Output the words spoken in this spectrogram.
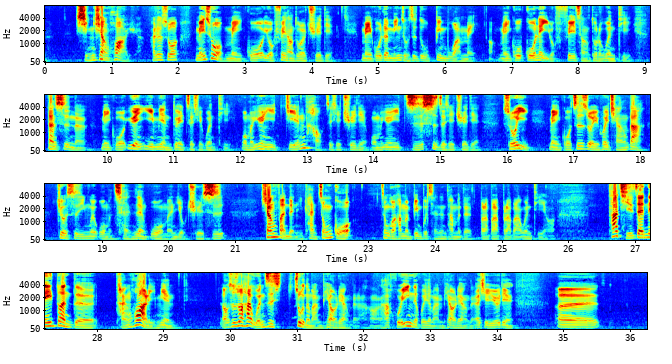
形象话语啊。他就说：“没错，美国有非常多的缺点，美国的民主制度并不完美啊，美国国内有非常多的问题。但是呢，美国愿意面对这些问题，我们愿意检讨这些缺点，我们愿意直视这些缺点。所以，美国之所以会强大，就是因为我们承认我们有缺失。相反的，你看中国。”中国他们并不承认他们的巴拉巴拉巴拉巴拉问题哦。他其实，在那一段的谈话里面，老实说，他文字做的蛮漂亮的啦。哈，他回应的回的蛮漂亮的，而且有点呃，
